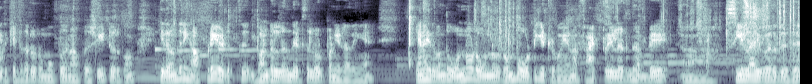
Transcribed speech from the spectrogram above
இது கிட்டத்தட்ட ஒரு முப்பது நாற்பது ஷீட் இருக்கும். இதை வந்து நீங்கள் அப்படியே எடுத்து பண்டல்லேருந்து எடுத்து லோட் பண்ணிடாதீங்க. ஏன்னா இது வந்து ஒன்றோட ஒன்று ரொம்ப ஒட்டிக்கிட்டு இருக்கும். ஏன்னா ஃபேக்ட்ரியிலேருந்து அப்படியே சீல் ஆகி வருது இது.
